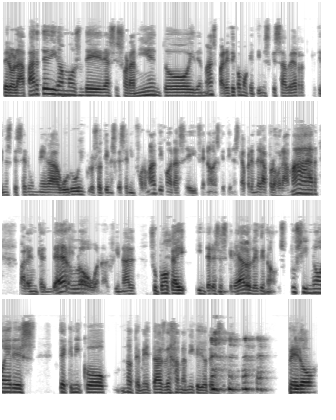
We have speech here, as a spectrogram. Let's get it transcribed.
pero la parte, digamos, de, de, asesoramiento y demás, parece como que tienes que saber, que tienes que ser un mega gurú, incluso tienes que ser informático. Ahora se dice, no, es que tienes que aprender a programar para entenderlo. Bueno, al final, supongo que hay intereses creados decir, no, tú si no eres técnico, no te metas, déjame a mí que yo te Pero,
